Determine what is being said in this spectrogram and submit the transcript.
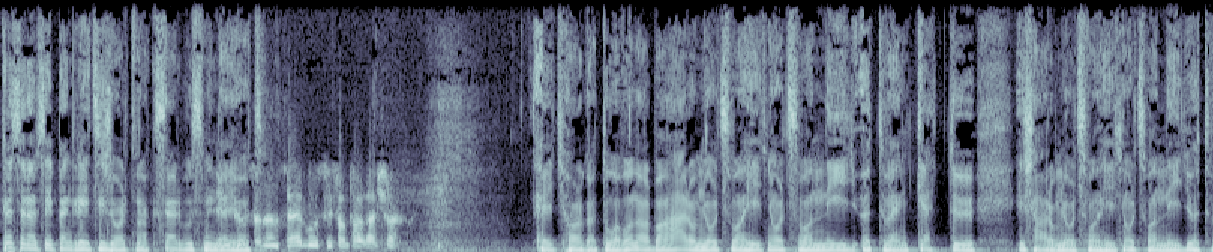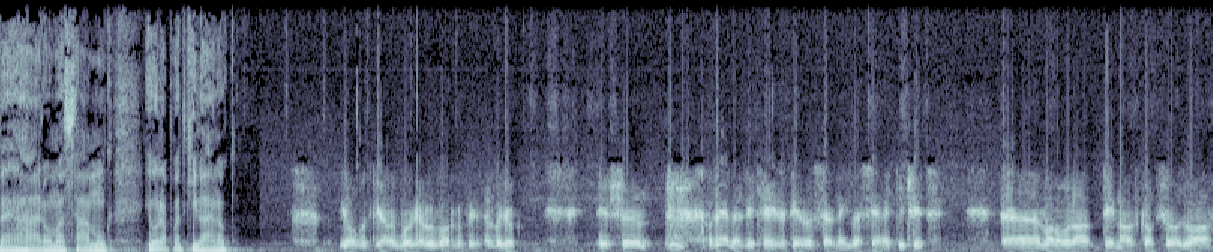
Köszönöm szépen Gréci Zsoltnak, szervusz, minden Én jót! Köszönöm, szervusz, viszont hallásra! Egy hallgató a vonalban, 387 84 52 és 387 84 53 a számunk. Jó napot kívánok! Jó napot kívánok, Bolgár úr, Varga Péter vagyok. És az ellenzék helyzetéről szeretnék beszélni egy kicsit. Valahol a témához kapcsolódva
